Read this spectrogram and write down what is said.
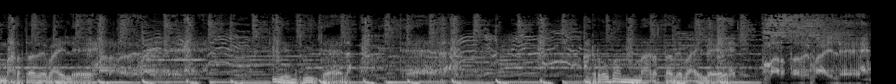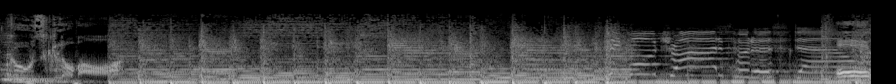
Marta de Baile. Y en Twitter, arroba Marta de Baile. Global. Eh,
